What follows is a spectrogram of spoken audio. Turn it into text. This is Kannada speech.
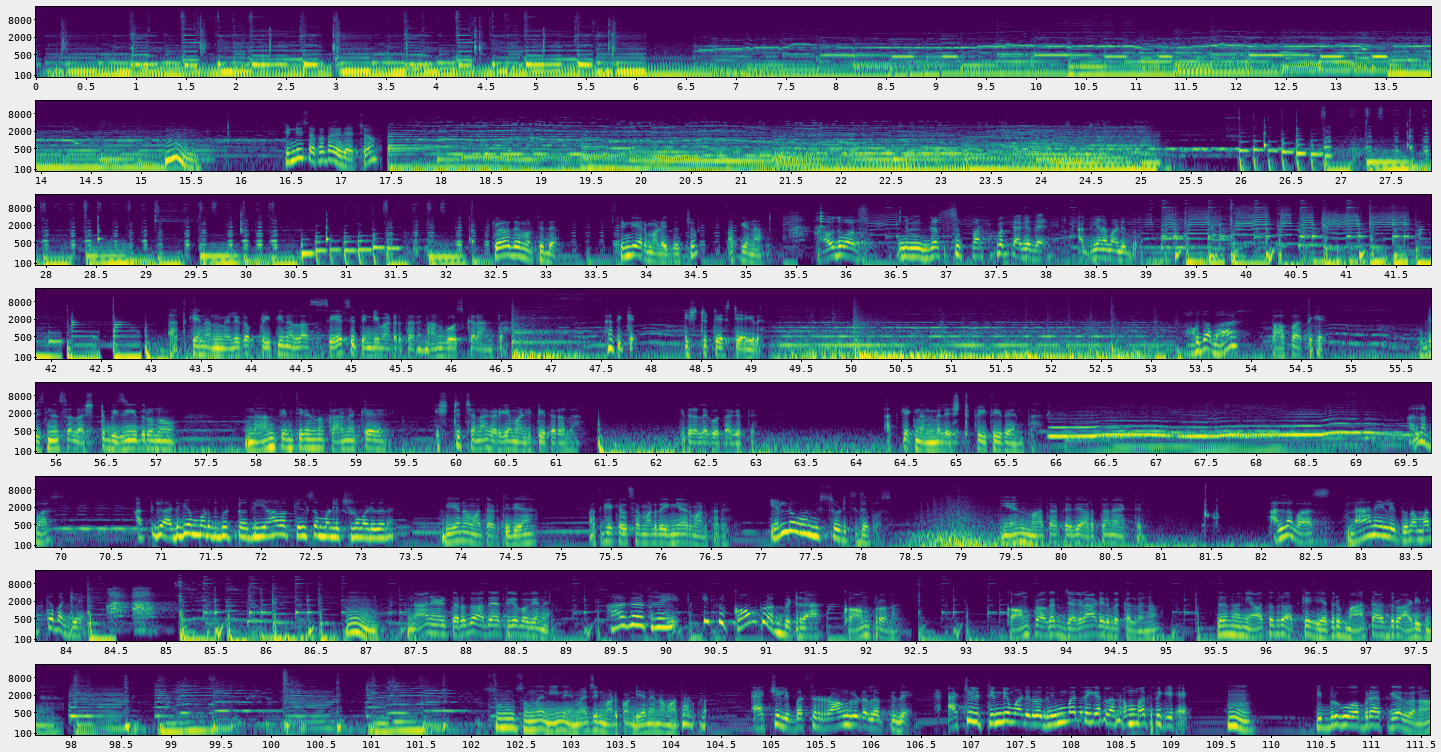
ತಿಂಡಿ ಸಖತ್ತಾಗಿದೆ ಅಚ್ಚು ಕೇಳೋದೇ ಮರ್ತಿದ್ದೆ ತಿಂಡಿ ಯಾರು ಮಾಡಿದ್ದು ಅಚ್ಚು ಅದಕ್ಕೆನಾ ಹೌದು ಬಾಸ್ ನಿಮ್ಗೆ ಡ್ರೆಸ್ ಪರ್ಫೆಕ್ಟ್ ಆಗಿದೆ ಅದಕ್ಕೆ ಮಾಡಿದ್ದು ಅದಕ್ಕೆ ನನ್ನ ಮೇಲಿರೋ ಪ್ರೀತಿನೆಲ್ಲ ಸೇರಿಸಿ ತಿಂಡಿ ಮಾಡಿರ್ತಾರೆ ನನಗೋಸ್ಕರ ಅಂತ. ಅದಕ್ಕೆ ಇಷ್ಟು ಟೇಸ್ಟಿಯಾಗಿದೆ. ಹೌದಾ ಬಾಸ್? ಪಾಪ ಅದಕ್ಕೆ ಬಿಸ್ನೆಸ್ಸಲ್ಲಿ ಅಷ್ಟು ಬ್ಯುಸಿ ಇದ್ರೂ ನಾನು ತಿಂತೀನಿ ಅನ್ನೋ ಕಾರಣಕ್ಕೆ ಇಷ್ಟು ಚೆನ್ನಾಗಿ ಅಡುಗೆ ಮಾಡಿಟ್ಟಿದ್ದಾರಲ್ಲ. ಇದರಲ್ಲೇ ಗೊತ್ತಾಗುತ್ತೆ. ಅದಕ್ಕೆ ನನ್ನ ಮೇಲೆ ಎಷ್ಟು ಪ್ರೀತಿ ಇದೆ ಅಂತ. ಅಲ್ಲ ಬಾಸ್ ಅದಕ್ಕೆ ಅಡುಗೆ ಮಾಡೋದು ಬಿಟ್ಟು ಅದು ಯಾವ ಕೆಲಸ ಮಾಡ್ಲಿಕ್ಕೆ ಶುರು ಮಾಡಿದ್ದಾರೆ? ಏನೋ ಮಾತಾಡ್ತಿದ್ಯಾ? ಅತ್ತಿಗೆ ಕೆಲಸ ಮಾಡಿದೆ ಇನ್ಯಾರು ಮಾಡ್ತಾರೆ? ಎಲ್ಲೋ ಮಿಸ್ ಹೊಡಿತಿದೆ ಬಾಸ್ ಏನು ಮಾತಾಡ್ತಾ ಇದೆಯಾ ಅರ್ಥನೇ ಆಗ್ತಿಲ್ಲ. ಅಲ್ಲ ಬಾಸ್ ನಾನು ಹೇಳಿದ್ದು ನಮ್ಮ ಅದಕ್ಕೆ ಬಗ್ಗೆ. ಹ್ಞೂ ನಾನು ಹೇಳ್ತಾ ಇರೋದು ಅದೇ ಅತ್ತಿಗೆ ಬಗ್ಗೆನೇ. ಹಾಗಾದ್ರೆ ಇಬ್ರು ಕಾಂಪ್ರೋ ಆಗ್ಬಿಟ್ರಾ? ಕಾಂಪ್ರೋನ ಕಾಂಪ್ರೋ ಆಗಕ್ಕೆ ಜಗಳ ಆಡಿರ್ಬೇಕಲ್ವೇನೋ? ಇಲ್ಲ ನಾನು ಯಾವತ್ತಾದ್ರೂ ಅದಕ್ಕೆ ಎದುರು ಮಾತಾಡಿದ್ರು ಆಡಿದ್ದೀನ ಸುಮ್ ಸುಮ್ಮನೆ ನೀನು ಇಮ್ಯಾಜಿನ್ ಮಾಡ್ಕೊಂಡು ಏನೇನೋ ಮಾತಾಡ್ಬೇಡ. ಆ್ಯಕ್ಚುಲಿ ಬಸ್ ರಾಂಗ್ ರೂಟಲ್ಲಿ ಹೋಗ್ತಿದೆ. ಆ್ಯಕ್ಚುಲಿ ತಿಂಡಿ ಮಾಡಿರೋದು ನಿಮ್ಮತ್ತಿಗೆ ಅಲ್ಲ ನಮ್ಮತ್ತಿಗೆ. ಹ್ಞೂ ಇಬ್ರಿಗೂ ಒಬ್ಬರೇ ಹತ್ತಿಗೆ ಅಲ್ವೇನೋ?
